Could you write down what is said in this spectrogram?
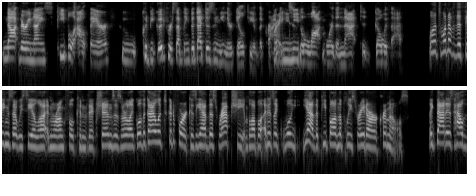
not very nice people out there who could be good for something, but that doesn't mean they're guilty of the crime. Right. And you need a lot more than that to go with that. Well, it's one of the things that we see a lot in wrongful convictions is they're like, well, the guy looked good for it because he had this rap sheet and blah blah. And it's like, well, yeah, the people on the police radar are criminals. Like that is how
